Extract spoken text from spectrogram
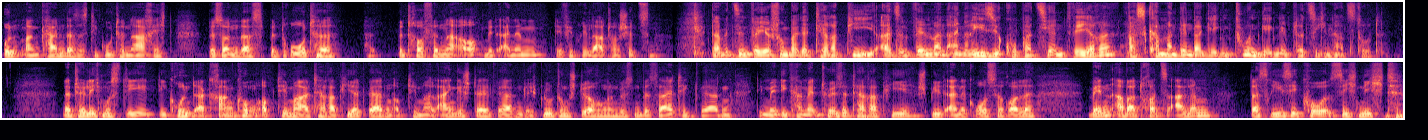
Und man kann, das ist die gute Nachricht, besonders bedrohte Betroffene auch mit einem Defibrillator schützen. Damit sind wir ja schon bei der Therapie. Also wenn man ein Risikopatient wäre, was kann man denn dagegen tun gegen den plötzlichen Herztod? Natürlich muss die, die Grunderkrankung optimal therapiert werden, optimal eingestellt werden. Durchblutungsstörungen müssen beseitigt werden. Die medikamentöse Therapie spielt eine große Rolle. Wenn aber trotz allem das Risiko sich nicht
